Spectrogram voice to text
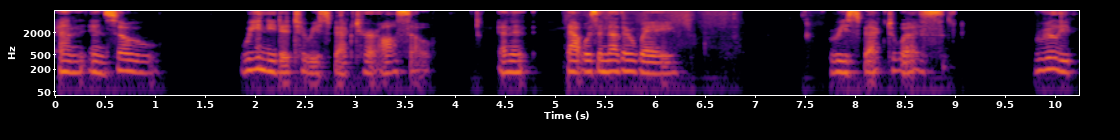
And, and so we needed to respect her also. And it, that was another way respect was really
